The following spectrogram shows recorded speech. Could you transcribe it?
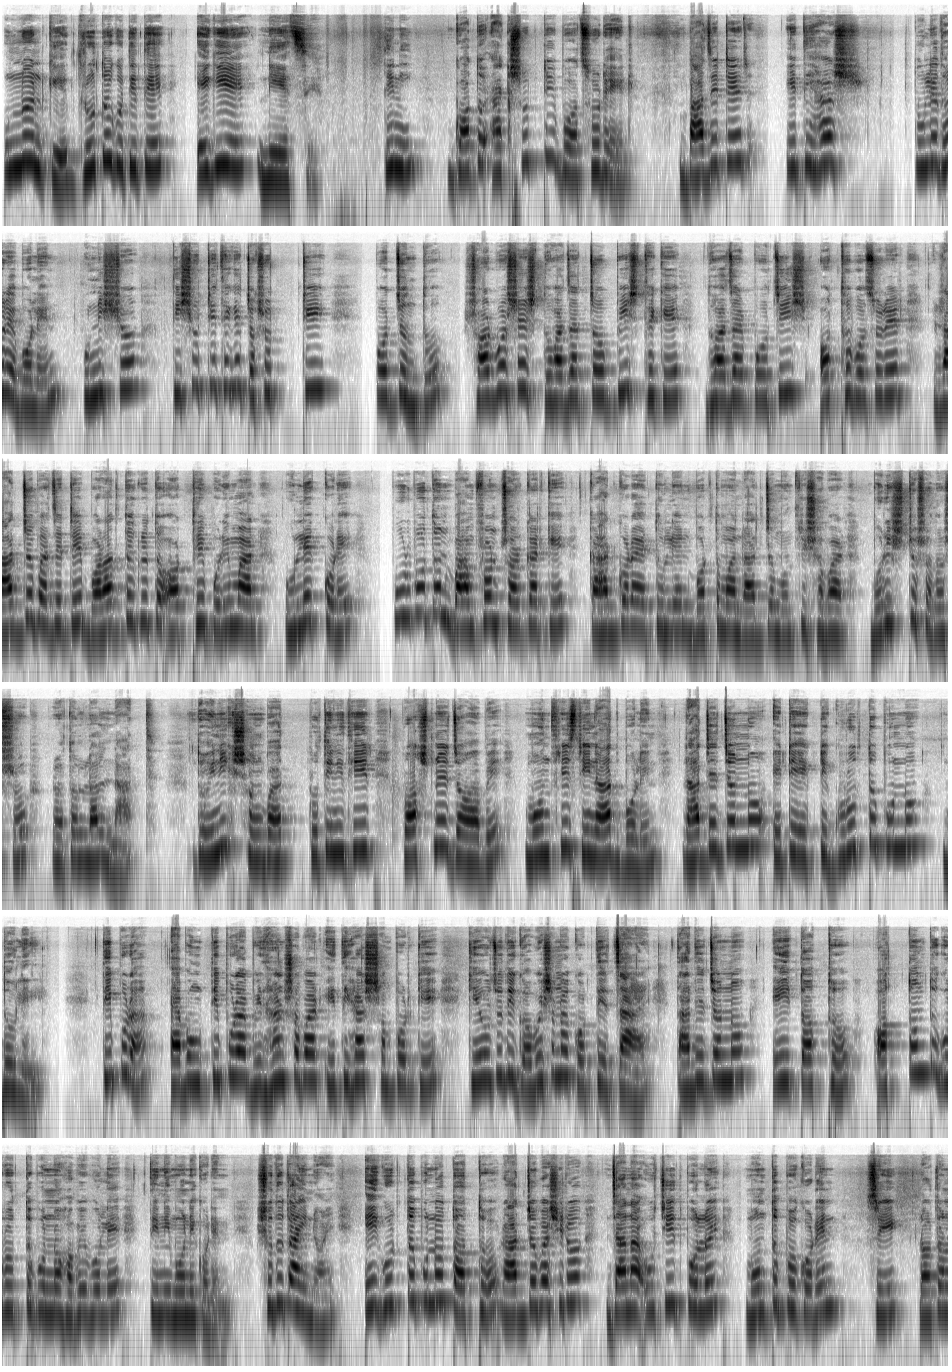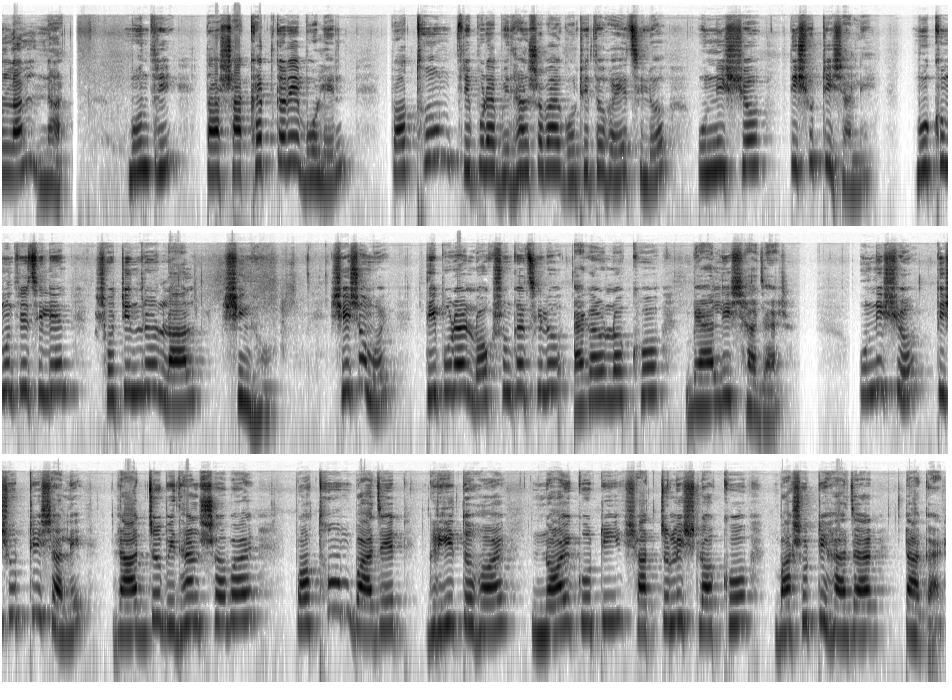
উন্নয়নকে দ্রুত গতিতে এগিয়ে নিয়েছে। তিনি গত একষট্টি বছরের বাজেটের ইতিহাস তুলে ধরে বলেন, উনিশশো তেষট্টি থেকে চৌষট্টি পর্যন্ত সর্বশেষ দু হাজার চব্বিশ থেকে দু অর্থ বছরের রাজ্য বাজেটে বরাদ্দকৃত অর্থের পরিমাণ উল্লেখ করে পূর্বতন বামফ্রন্ট সরকারকে কাঠগড়ায় তুললেন বর্তমান রাজ্য মন্ত্রিসভার বরিষ্ঠ সদস্য রতনলাল নাথ। দৈনিক সংবাদ প্রতিনিধির প্রশ্নের জবাবে মন্ত্রী শ্রীনাথ বলেন, রাজ্যের জন্য এটি একটি গুরুত্বপূর্ণ দলিল। ত্রিপুরা এবং ত্রিপুরা বিধানসভার ইতিহাস সম্পর্কে কেউ যদি গবেষণা করতে চায়, তাদের জন্য এই তথ্য অত্যন্ত গুরুত্বপূর্ণ হবে বলে তিনি মনে করেন। শুধু তাই নয়, এই গুরুত্বপূর্ণ তথ্য রাজ্যবাসীরও জানা উচিত বলে মন্তব্য করেন শ্রী রতনলাল নাথ। মন্ত্রী তার সাক্ষাৎকারে বলেন, প্রথম ত্রিপুরা বিধানসভা গঠিত হয়েছিল উনিশশো তেষট্টি সালে। মুখ্যমন্ত্রী ছিলেন শচীন্দ্র লাল সিংহ। সে সময় ত্রিপুরার লোক সংখ্যা ছিল এগারো লক্ষ বিয়াল্লিশ হাজার। উনিশশো সালে রাজ্য বিধানসভায় প্রথম বাজেট গৃহীত হয় নয় কোটি সাতচল্লিশ লক্ষ বাষট্টি হাজার টাকার।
